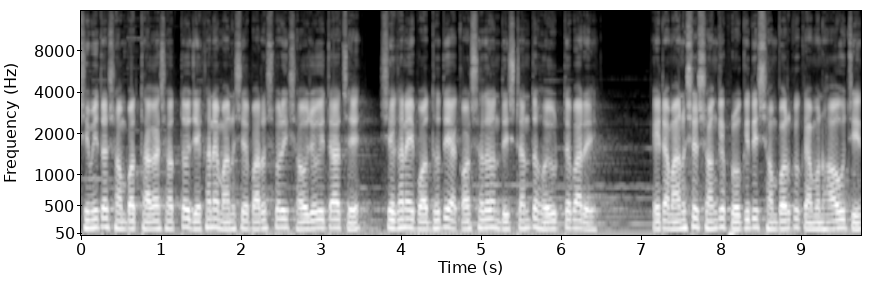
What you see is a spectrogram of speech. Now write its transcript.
সীমিত সম্পদ থাকা সত্ত্বেও যেখানে মানুষের পারস্পরিক সহযোগিতা আছে, সেখানে এই পদ্ধতি এক অসাধারণ দৃষ্টান্ত হয়ে উঠতে পারে। এটা মানুষের সঙ্গে প্রকৃতির সম্পর্ক কেমন হওয়া উচিত,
